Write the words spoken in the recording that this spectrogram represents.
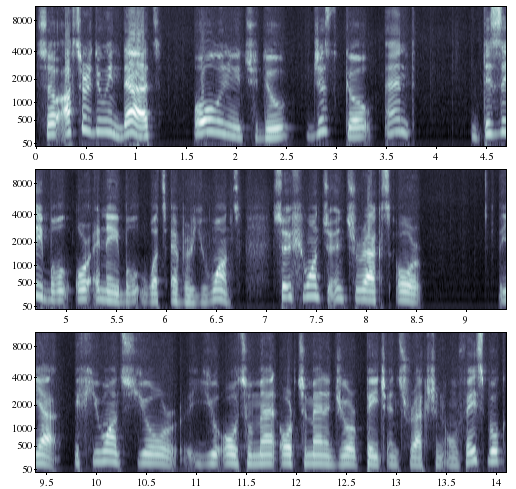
So after doing that all you need to do just go and disable or enable whatever you want. So if you want to interact or yeah if you want your you auto or to manage your page interaction on facebook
